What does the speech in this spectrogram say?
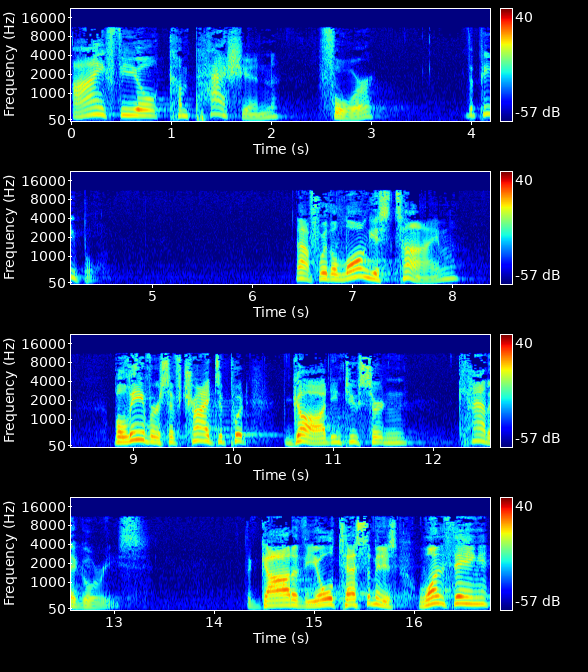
I feel compassion for the people. Now, for the longest time, believers have tried to put God into certain categories. The God of the Old Testament is one thing,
